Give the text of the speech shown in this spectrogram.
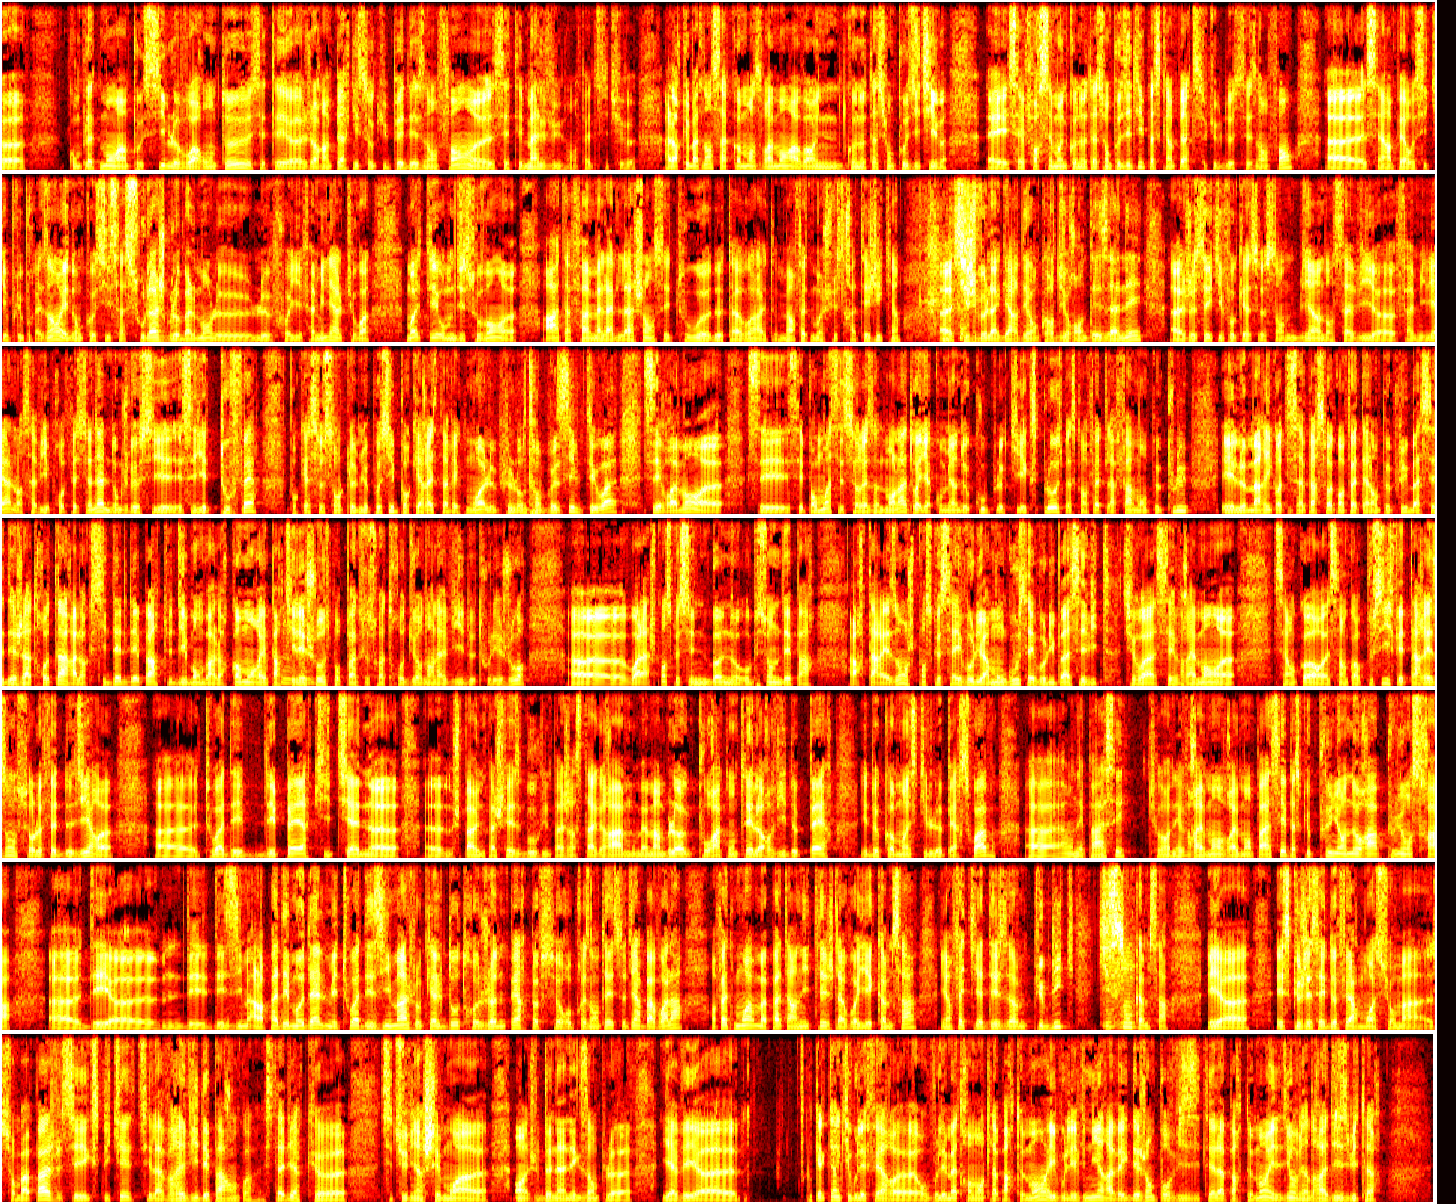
complètement impossible, voire honteux. C'était euh, genre un père qui s'occupait des enfants, euh, c'était mal vu en fait, si tu veux. Alors que maintenant, ça commence vraiment à avoir une connotation positive. Et c'est forcément une connotation positive parce qu'un père qui s'occupe de ses enfants, euh, c'est un père aussi qui est plus présent et donc aussi ça soulage globalement le, le foyer familial, tu vois. Moi, tu sais, on me dit souvent, ah ta femme, elle a de la chance et tout de t'avoir. Mais en fait, moi, je suis stratégique. Hein. si je veux la garder encore durant des années, je sais qu'il faut qu'elle se sente bien dans sa vie familiale, dans sa vie professionnelle. Donc, je vais aussi essayer de tout faire pour qu'elle se sente le mieux possible, pour qu'elle reste avec moi le plus longtemps possible, tu vois. C'est vraiment, euh, c'est, c'est pour moi, c'est ce raisonnement-là. Toi, il y a combien de couples qui explosent parce qu'en fait, la femme en peut plus et le mari, quand il s'aperçoit qu'en fait, elle en peut plus, bah, c'est déjà trop tard. Alors que si dès le départ, tu te dis, bon, bah, alors comment on répartit les mhm. choses pour pas que ce soit trop dur dans la vie de tous les jours, euh, voilà, je pense que c'est une bonne option de départ. Alors, t'as raison, je pense que ça évolue. À mon goût, ça évolue pas assez vite. Tu vois, c'est vraiment, euh, c'est encore, c'est encore poussif et t'as raison sur le fait de dire, euh, tu des, des pères qui tiennent, euh, euh, je sais pas, une page Facebook, une page Instagram ou même un blog pour raconter leur vie de père et de comment est-ce qu'ils le perçoivent, euh, on n'est pas assez. Tu vois, on est vraiment vraiment pas assez parce que plus il y en aura, plus on sera euh, des, euh, des des images. Alors pas des modèles, mais tu vois des images auxquelles d'autres jeunes pères peuvent se représenter et se dire bah voilà, en fait moi ma paternité je la voyais comme ça et en fait il y a des hommes publics qui mm-hmm. sont comme ça. Et euh, et ce que j'essaye de faire moi sur ma sur ma page, c'est expliquer c'est la vraie vie des parents quoi. C'est-à-dire que si tu viens chez moi, je vais te donner un exemple. Il y avait quelqu'un qui voulait faire, euh, on voulait mettre en vente l'appartement il voulait venir avec des gens pour visiter l'appartement il a dit on viendra à 18 heures.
